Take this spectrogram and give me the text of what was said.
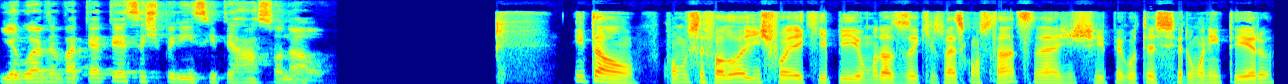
e agora vai até ter essa experiência internacional. Então, como você falou, a gente foi a equipe, uma das equipes mais constantes, né? A gente pegou o terceiro o ano inteiro.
